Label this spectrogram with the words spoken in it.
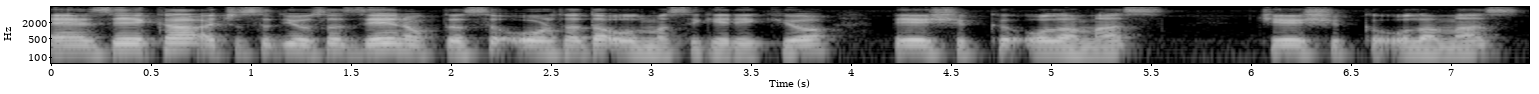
EZK açısı diyorsa Z noktası ortada olması gerekiyor. B şıkkı olamaz. C şıkkı olamaz.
